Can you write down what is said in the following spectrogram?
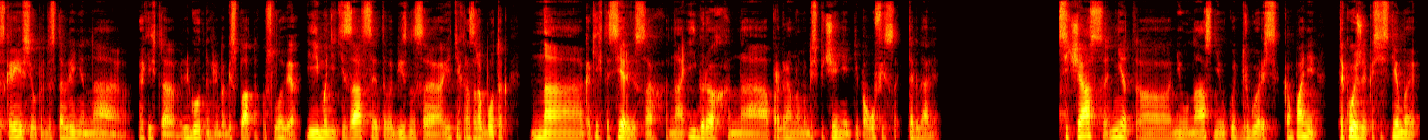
скорее всего, предоставления на каких-то льготных либо бесплатных условиях и монетизации этого бизнеса, этих разработок на каких-то сервисах, на играх, на программном обеспечении типа офиса и так далее. Сейчас нет э, ни у нас, ни у какой-то другой российской компании такой же экосистемы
